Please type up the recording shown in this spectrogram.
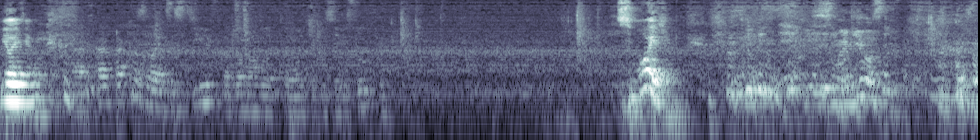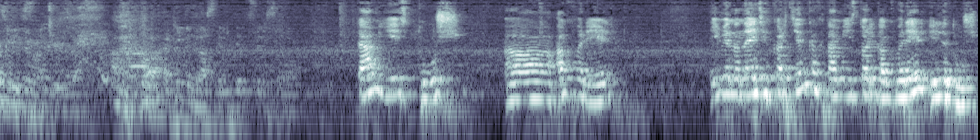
Меде. А Как, как называется стиль, в котором вот э, вот эти все рисунки? Свой. Там есть тушь, а, акварель. Именно на этих картинках там есть только акварель или тушь.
